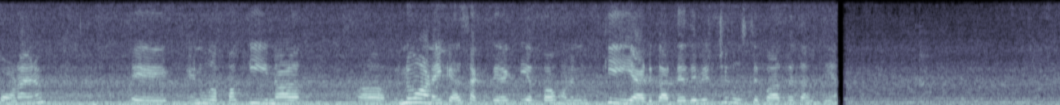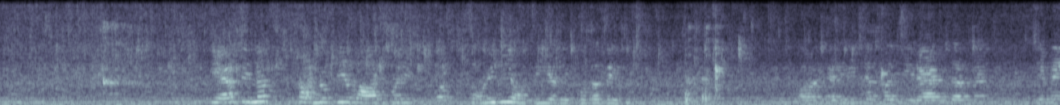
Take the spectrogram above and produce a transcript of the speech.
ਪਾਉਣਾ ਹੈ ਨਾ ਤੇ ਇਹਨੂੰ ਆਪਾਂ ਘੀ ਨਾਲ ਅਹ, ਨਵਾਉਣਾ ਹੀ ਕਹਿ ਸਕਦੇ ਆ ਕਿ ਆਪਾਂ ਹੁਣ ਇਹਨੂੰ ਘੀ ਐਡ ਕਰਦੇ ਇਹਦੇ ਵਿੱਚ ਉਸ ਤੋਂ ਬਾਅਦ ਮੈਂ ਦੱਸਦੀ ਹਾਂ। ਕਿਹਾ ਸੀ ਨਾ ਤੁਹਾਨੂੰ ਕੀ ਆਵਾਜ਼ ਬੜੀ ਸੋਹਣੀ ਜੀ ਆਉਂਦੀ ਹੈ ਦੇਖੋ ਤਾਂ ਸਹੀ ਔਰ ਇਹਦੇ ਵਿੱਚ ਆਪਾਂ ਜੀਰਾ ਐਡ ਕਰਨਾ ਜਿਵੇਂ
